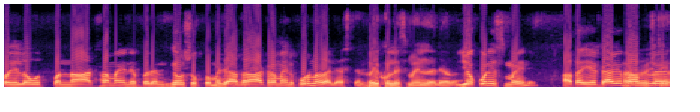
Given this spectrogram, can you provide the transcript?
पहिलं उत्पन्न अठरा महिन्यापर्यंत घेऊ शकतो. म्हणजे आता अठरा महिने पूर्ण झाले असते ना? एकोणीस महिने झाले आता. एकोणीस महिने. आता हे डाळिंब आपलं.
